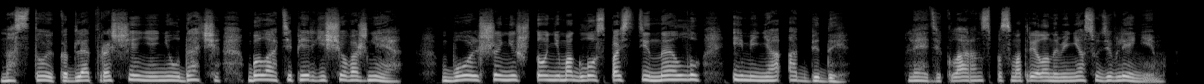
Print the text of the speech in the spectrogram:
Настойка для отвращения неудачи была теперь еще важнее. Больше ничто не могло спасти Неллу и меня от беды. Леди Кларенс посмотрела на меня с удивлением —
